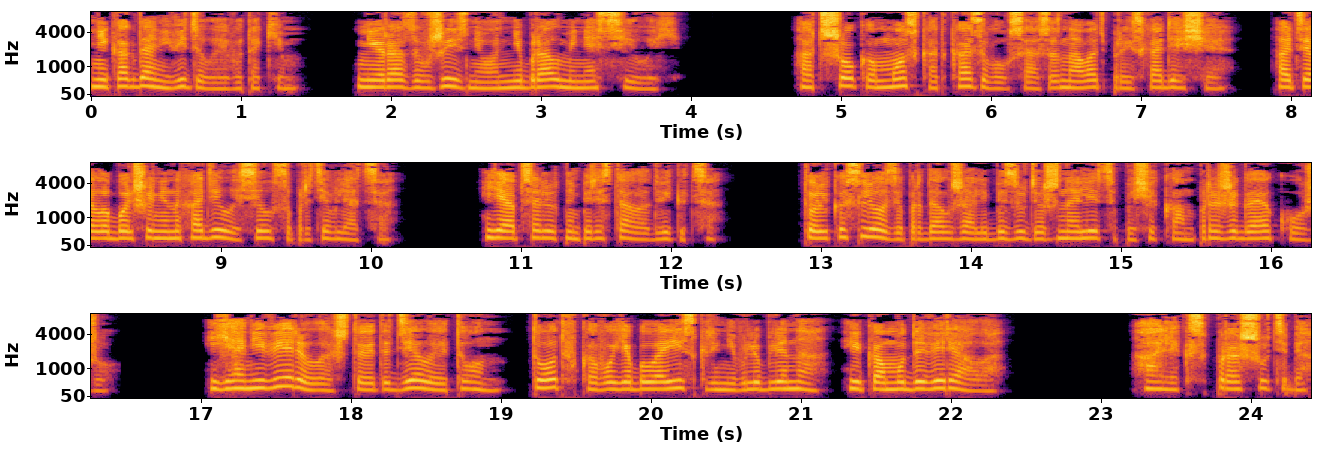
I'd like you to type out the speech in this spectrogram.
Никогда не видела его таким. Ни разу в жизни он не брал меня силой. От шока мозг отказывался осознавать происходящее, а тело больше не находило сил сопротивляться. Я абсолютно перестала двигаться. Только слезы продолжали безудержно литься по щекам, прожигая кожу. Я не верила, что это делает он, тот, в кого я была искренне влюблена и кому доверяла. «Алекс, прошу тебя,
